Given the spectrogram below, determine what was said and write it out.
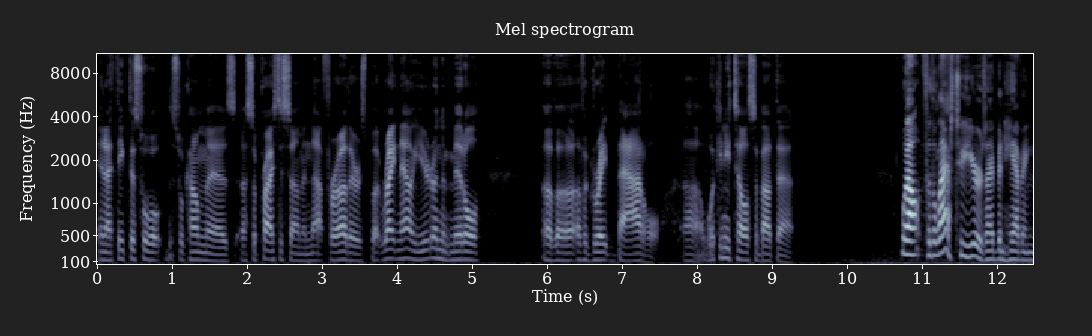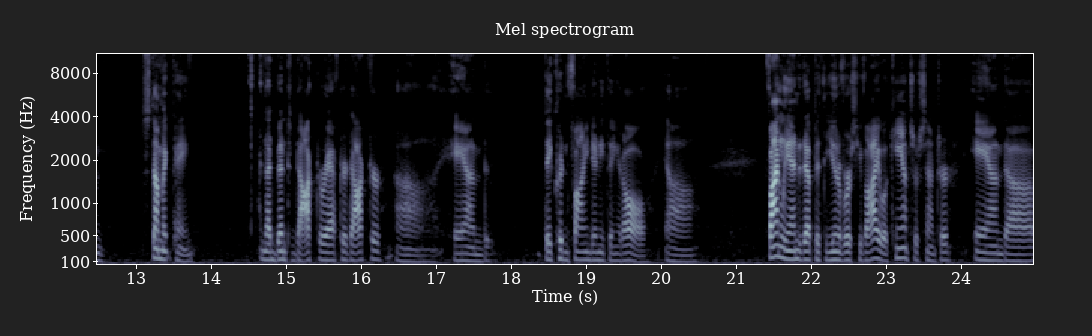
and I think this will this will come as a surprise to some and not for others. But right now, you're in the middle of a of a great battle. Uh, what can you tell us about that? Well, for the last two years, I've been having stomach pain, and I'd been to doctor after doctor, uh, and they couldn't find anything at all. Uh, finally ended up at the University of Iowa Cancer Center and uh,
